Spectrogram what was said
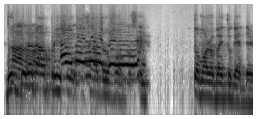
Doon ko Ah. na na-appreciate Ah, yung shadow lover. vocals Tomorrow by Together.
